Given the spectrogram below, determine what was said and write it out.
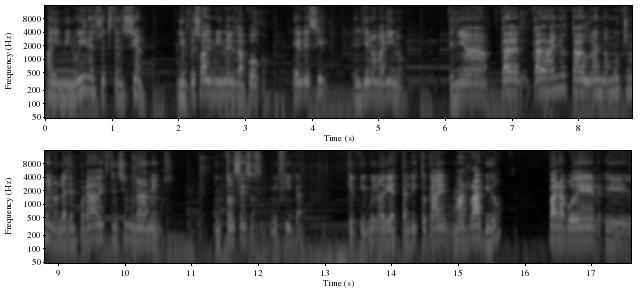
a disminuir en su extensión y empezó a disminuir de a poco. Es decir, el hielo marino tenía cada, cada año estaba durando mucho menos, la temporada de extensión duraba menos. Entonces eso significa que el pingüino debería estar listo cada vez más rápido para poder eh,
